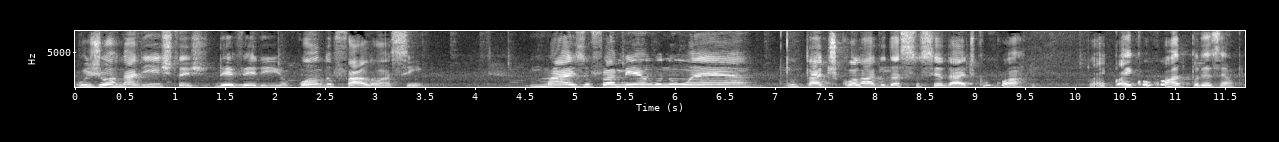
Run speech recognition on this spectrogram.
os jornalistas deveriam, quando falam assim, mas o Flamengo não é, não está descolado da sociedade. Concordo. Aí concordo, por exemplo.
